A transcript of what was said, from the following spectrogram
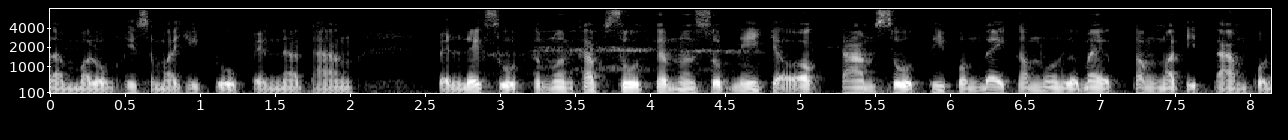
นำมาลงคลิปสมาชิกตูเป็นแนวทางเป็นเลขสูตรคำนวณครับ สูตรคำนวณศพนี้จะออกตามสูตรที่ผมได้คำนวณหรือไม่ต้องมาติดตามผล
